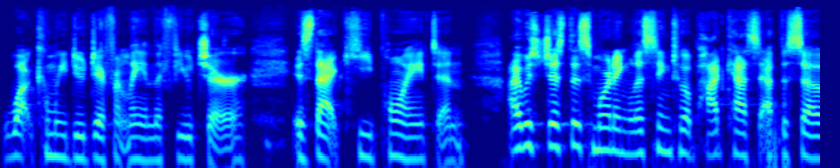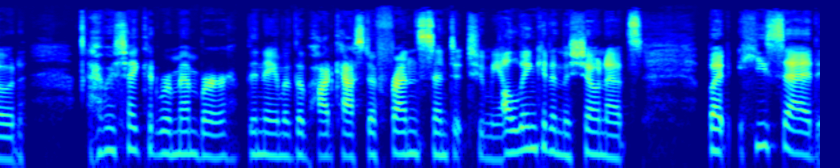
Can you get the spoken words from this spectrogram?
What can we do differently in the future? Is that key point. And I was just this morning listening to a podcast episode I wish I could remember the name of the podcast. A friend sent it to me. I'll link it in the show notes. But he said,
